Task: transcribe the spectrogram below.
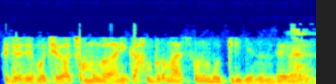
그래서 이제 뭐 제가 전문가니까 함부로 말씀은 못 드리겠는데요. 네.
